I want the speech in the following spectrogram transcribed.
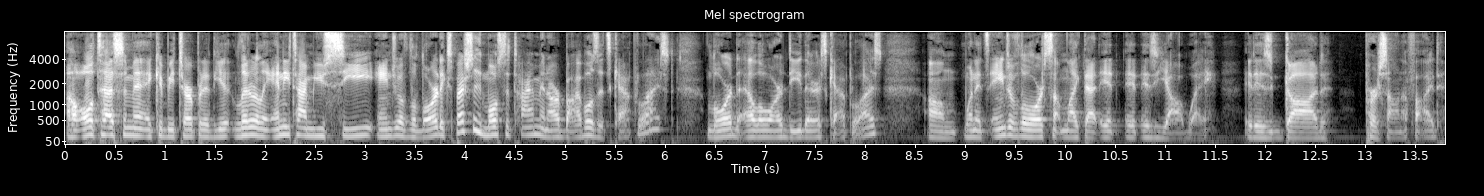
Uh, Old Testament, it could be interpreted literally anytime you see angel of the Lord, especially most of the time in our Bibles, it's capitalized. Lord, L O R D, there is capitalized. Um, when it's angel of the Lord, something like that, it, it is Yahweh. It is God personified.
